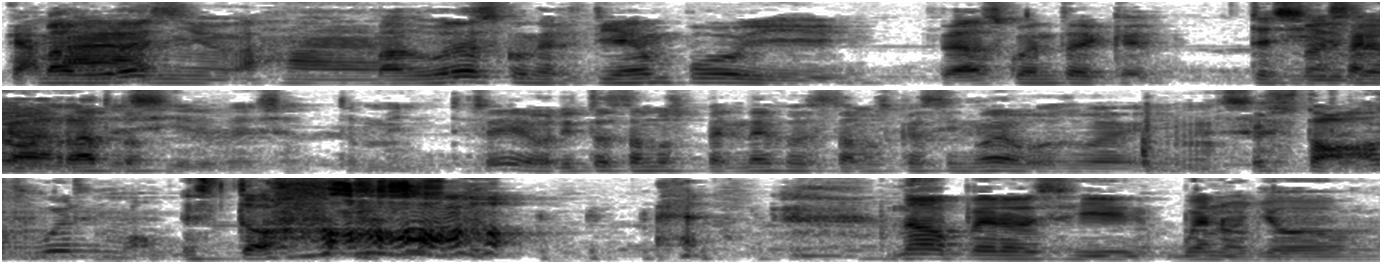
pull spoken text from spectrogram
cada ¿maduras? año, ajá. maduras con el tiempo y te das cuenta de que te no sirve es a o cada no rato. te sirve, exactamente. Sí, ahorita estamos pendejos, estamos casi nuevos, güey. Güey, no. Esto. no, pero sí, bueno, yo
